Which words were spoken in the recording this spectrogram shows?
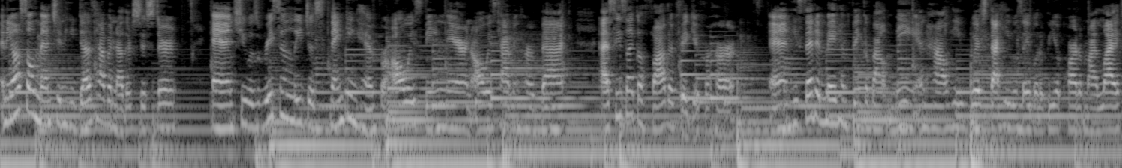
And he also mentioned he does have another sister and she was recently just thanking him for always being there and always having her back, as he's like a father figure for her. And he said it made him think about me and how he wished that he was able to be a part of my life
